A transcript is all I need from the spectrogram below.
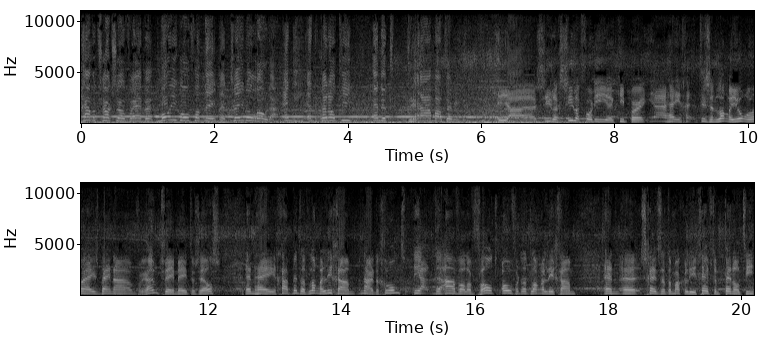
Gaan we het straks over hebben. Mooie goal van Nemet. 2-0 Roda. En die. En de penalty. En het drama ter wielen. Ja, zielig, zielig voor die keeper. Ja, hij, het is een lange jongen hoor. Hij is bijna ruim 2 meter zelfs. En hij gaat met dat lange lichaam naar de grond. Ja, de aanvaller valt over dat lange lichaam. En uh, scheidsrechter Makkeli geeft een penalty.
